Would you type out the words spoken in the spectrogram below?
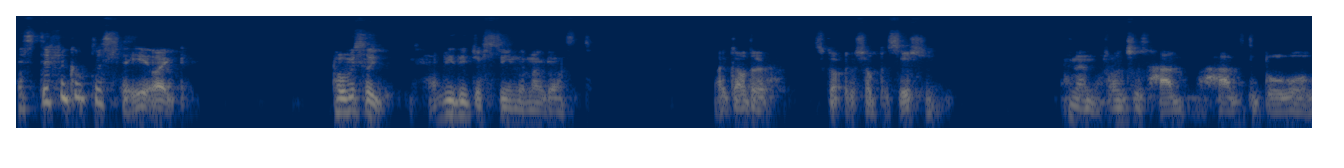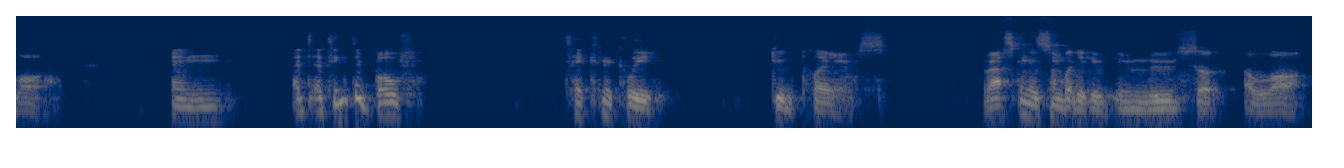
It's difficult to say. Like, obviously, I've really just seen them against like other Scottish opposition. And then the Rangers have had the ball a lot. And I, I think they're both technically good players. Raskin is somebody who, who moves a, a lot,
